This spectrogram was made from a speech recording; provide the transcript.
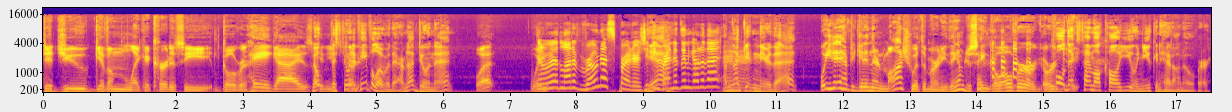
Did you give them like a courtesy go over hey guys? Nope, can you there's too many turn- people over there. I'm not doing that. What? What There you- were a lot of Rona spreaders. You Yeah. think Brandon's gonna go to that? I'm not getting near that. Well, you didn't have to get in there and mosh with them or anything. I'm just saying go over or, or Well, next time I'll call you and you can head on over.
